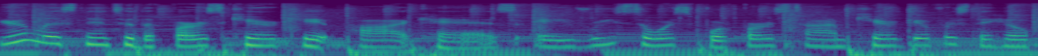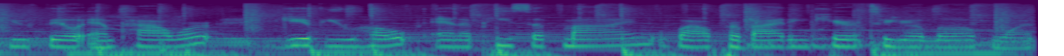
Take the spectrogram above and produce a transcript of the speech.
You're listening to the First Care Kit podcast, a resource for first time caregivers to help you feel empowered, give you hope, and a peace of mind while providing care to your loved one.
